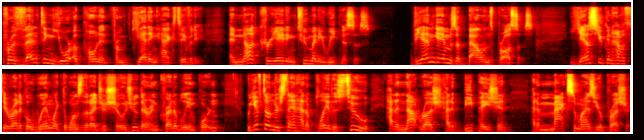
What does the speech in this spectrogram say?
Preventing your opponent from getting activity and not creating too many weaknesses. The endgame is a balanced process. Yes, you can have a theoretical win like the ones that I just showed you. They're incredibly important. But you have to understand how to play this too, how to not rush, how to be patient, how to maximize your pressure.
